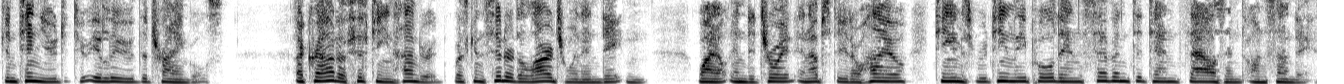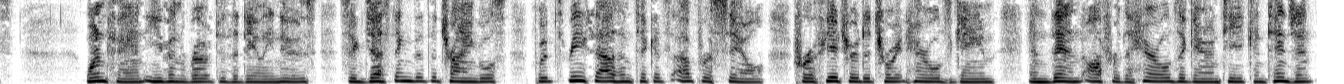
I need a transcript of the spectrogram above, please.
continued to elude the Triangles. A crowd of 1,500 was considered a large one in Dayton, while in Detroit and upstate Ohio, teams routinely pulled in 7 to 10,000 on Sundays. One fan even wrote to the Daily News suggesting that the Triangles put 3,000 tickets up for sale for a future Detroit Herald's game and then offer the Heralds a guarantee contingent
